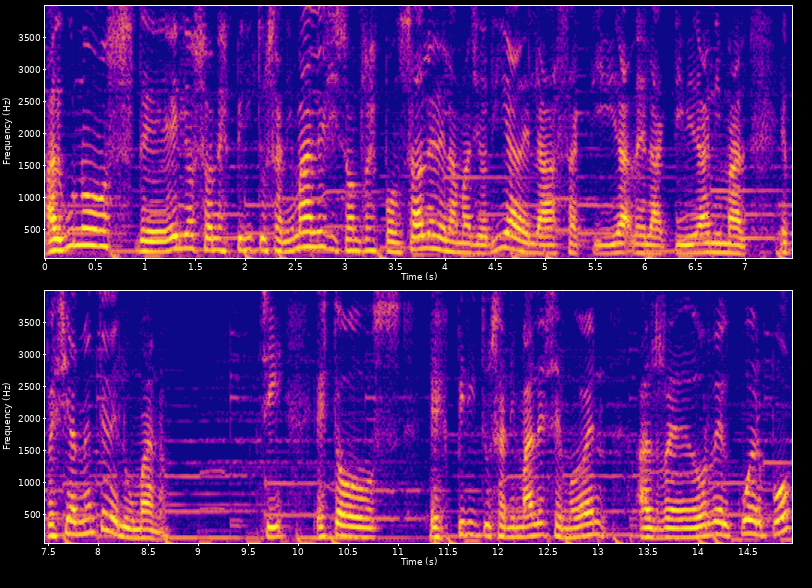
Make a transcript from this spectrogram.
Algunos de ellos son espíritus animales y son responsables de la mayoría de, las actividad, de la actividad animal, especialmente del humano. ¿sí? Estos espíritus animales se mueven alrededor del cuerpo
